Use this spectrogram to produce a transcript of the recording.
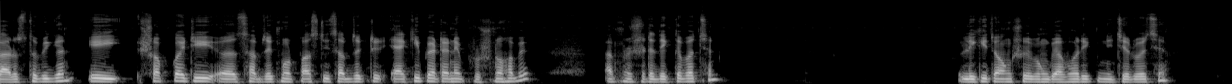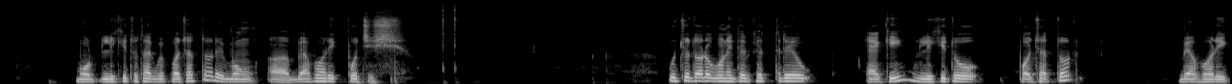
গার্হস্থ্য বিজ্ঞান। এই সব কয়টি সাবজেক্ট মোট পাঁচটি সাবজেক্টের একই প্যাটার্নে প্রশ্ন হবে। আপনারা সেটা দেখতে পাচ্ছেন। লিখিত অংশ এবং ব্যবহারিক নিচে রয়েছে। মোট লিখিত থাকবে পঁচাত্তর এবং ব্যবহারিক পঁচিশ। উচ্চতর গণিতের ক্ষেত্রেও একই, লিখিত পঁচাত্তর, ব্যবহারিক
